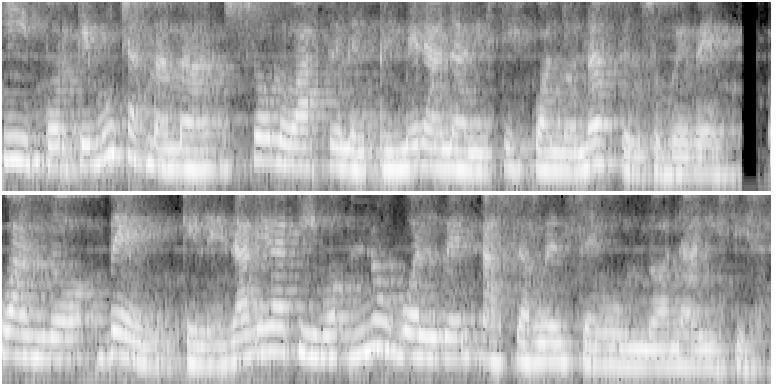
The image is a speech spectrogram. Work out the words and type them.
Y porque muchas mamás solo hacen el primer análisis cuando nacen sus bebés. Cuando ven que les da negativo, no vuelven a hacerle el segundo análisis.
